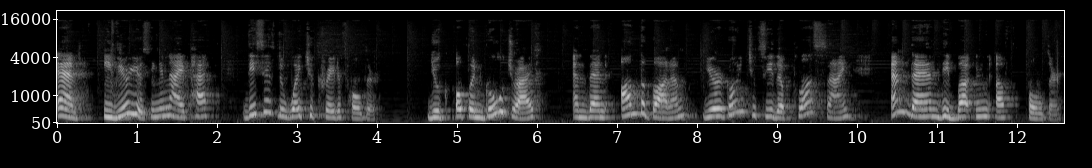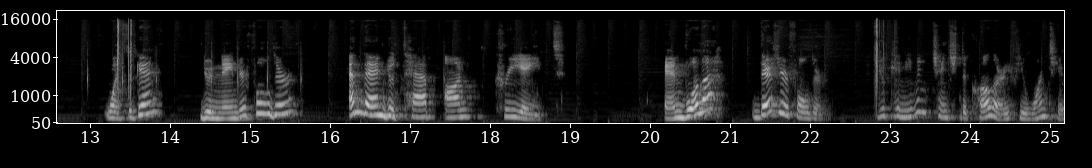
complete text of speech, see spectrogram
And if you're using an iPad, this is the way to create a folder. You open Google Drive and then on the bottom, you're going to see the plus sign and then the button of folder. Once again, you name your folder and then you tap on create. And voila, there's your folder. You can even change the color if you want to.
